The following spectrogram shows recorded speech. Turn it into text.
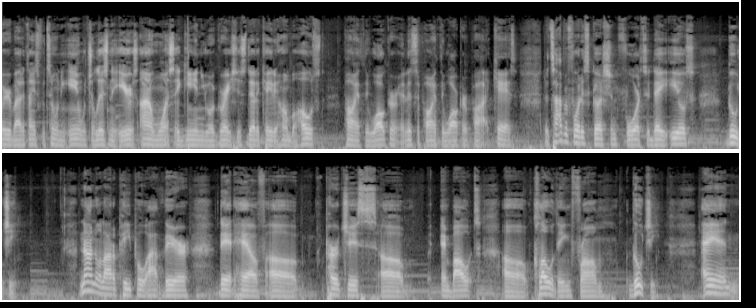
everybody. Thanks for tuning in with your listening ears. I am once again your gracious, dedicated, humble host, Paul Anthony Walker, and this is Paul Anthony Walker podcast. The topic for discussion for today is Gucci. Now, I know a lot of people out there that have uh, purchased uh, and bought uh, clothing from Gucci, and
